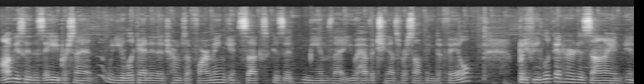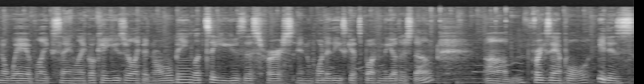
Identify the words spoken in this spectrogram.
obviously, this eighty percent, when you look at it in terms of farming, it sucks because it means that you have a chance for something to fail. But if you look at her design in a way of like saying like, okay, use her like a normal being. Let's say you use this first, and one of these gets buffed and the others don't. Um, for example, it is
